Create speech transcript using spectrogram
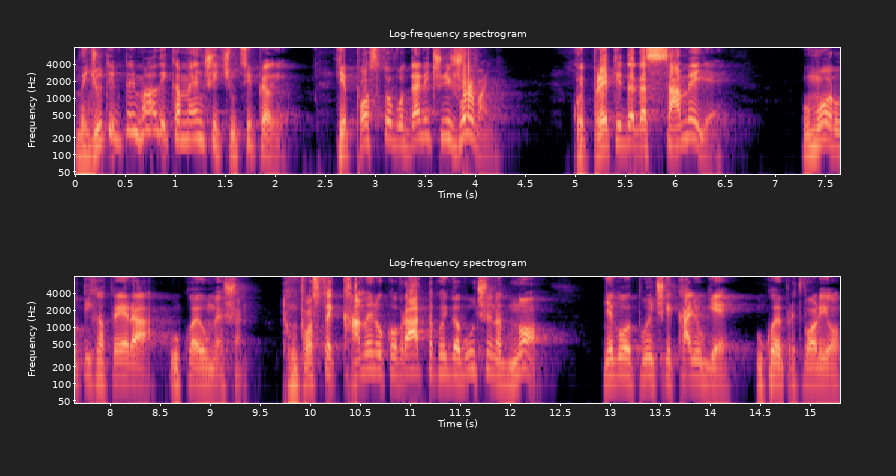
Međutim, taj mali kamenčić u cipeli je postao vodenični žrvanj koji preti da ga samelje u moru tih afera u koje je umešan. To mu postoje kamen oko vrata koji ga vuče na dno njegove političke kaljuge u koje je pretvorio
